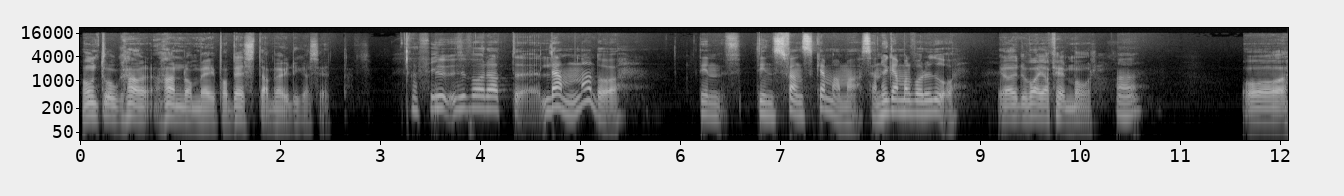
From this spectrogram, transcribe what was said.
hon tog hand om mig på bästa möjliga sätt. Hur, hur, var det att eh, lämna då din, din svenska mamma sen? Hur gammal var du då? Ja, då var jag fem år. Uh Och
